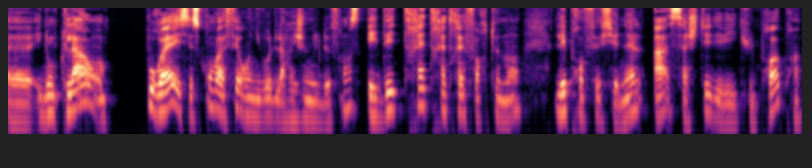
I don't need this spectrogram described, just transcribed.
Et donc là, on pourrait, et c'est ce qu'on va faire au niveau de la région Île-de-France, aider très très très fortement les professionnels à s'acheter des véhicules propres,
